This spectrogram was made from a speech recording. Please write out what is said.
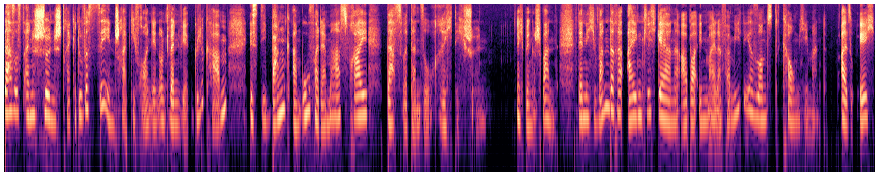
Das ist eine schöne Strecke, du wirst sehen, schreibt die Freundin, und wenn wir Glück haben, ist die Bank am Ufer der Mars frei, das wird dann so richtig schön. Ich bin gespannt, denn ich wandere eigentlich gerne, aber in meiner Familie sonst kaum jemand. Also ich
